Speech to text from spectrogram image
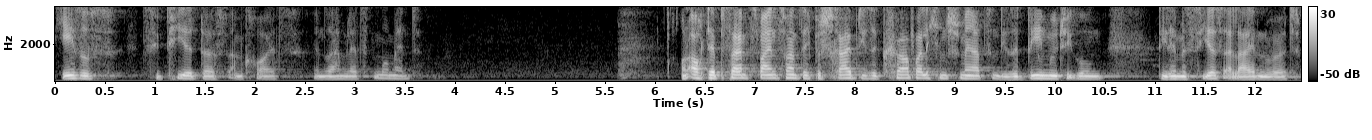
Jesus zitiert das am Kreuz in seinem letzten Moment. Und auch der Psalm 22 beschreibt diese körperlichen Schmerzen, diese Demütigung, die der Messias erleiden wird.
